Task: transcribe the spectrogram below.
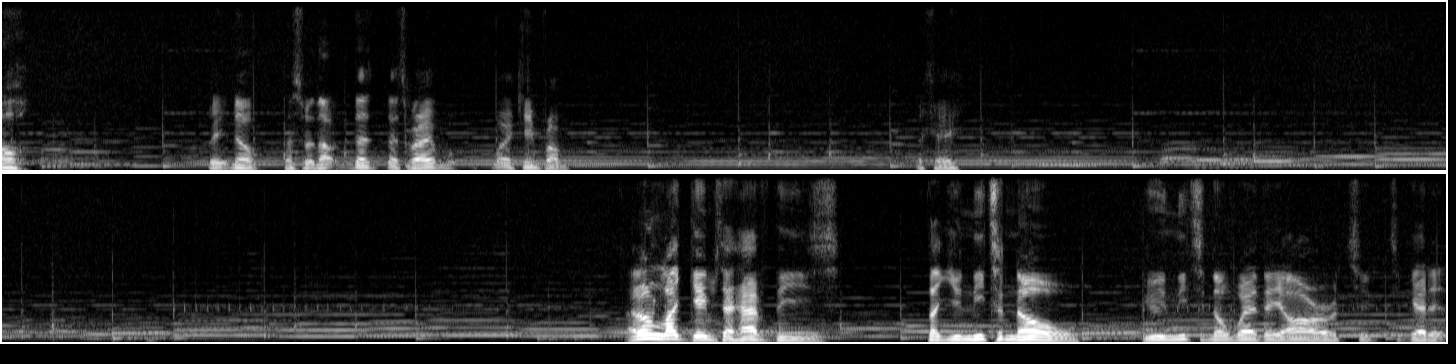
Oh. Wait, no. That's where that, that's where I where I came from. Okay. I don't like games that have these. Like you need to know. You need to know where they are to, to get it.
